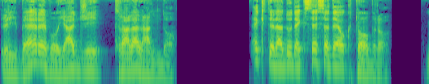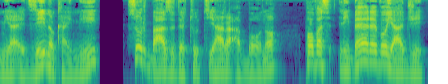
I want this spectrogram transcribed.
libere voyaggi tra la lando. Ecte la dudec sesa de octobro, mia edzino cae mi, sur base de tutiara abono, povas libere voyaggi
